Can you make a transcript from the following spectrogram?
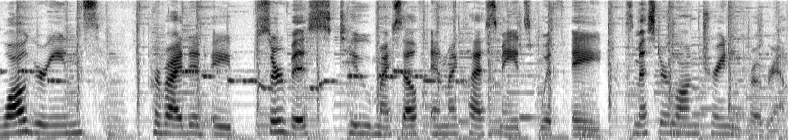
Walgreens provided a service to myself and my classmates with a semester long training program.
